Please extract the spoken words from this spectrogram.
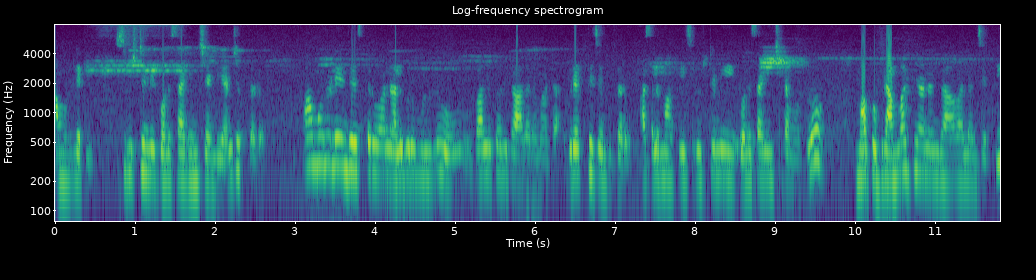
ఆ మునులకి సృష్టిని కొనసాగించండి అని చెప్తాడు. ఆ మునులు ఏం చేస్తారు? ఆ నలుగురు మునులు వాళ్ళతో కాదనమాట విరక్తి చెందుతారు. అసలు మాకు ఈ సృష్టిని కొనసాగించడం వద్దు. మాకు బ్రహ్మజ్ఞానం కావాలని చెప్పి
